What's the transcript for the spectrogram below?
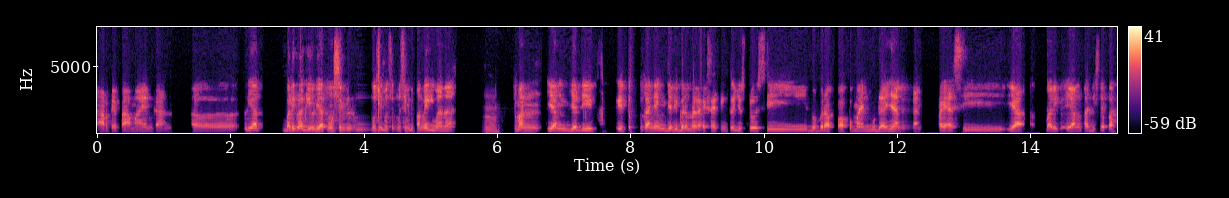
Arteta main kan. Eh lihat balik lagi, lihat musim musim musim depan kayak gimana. Hmm. Cuman yang jadi itu kan yang jadi benar-benar exciting tuh justru si beberapa pemain mudanya kan. Kayak si ya balik yang tadi siapa?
